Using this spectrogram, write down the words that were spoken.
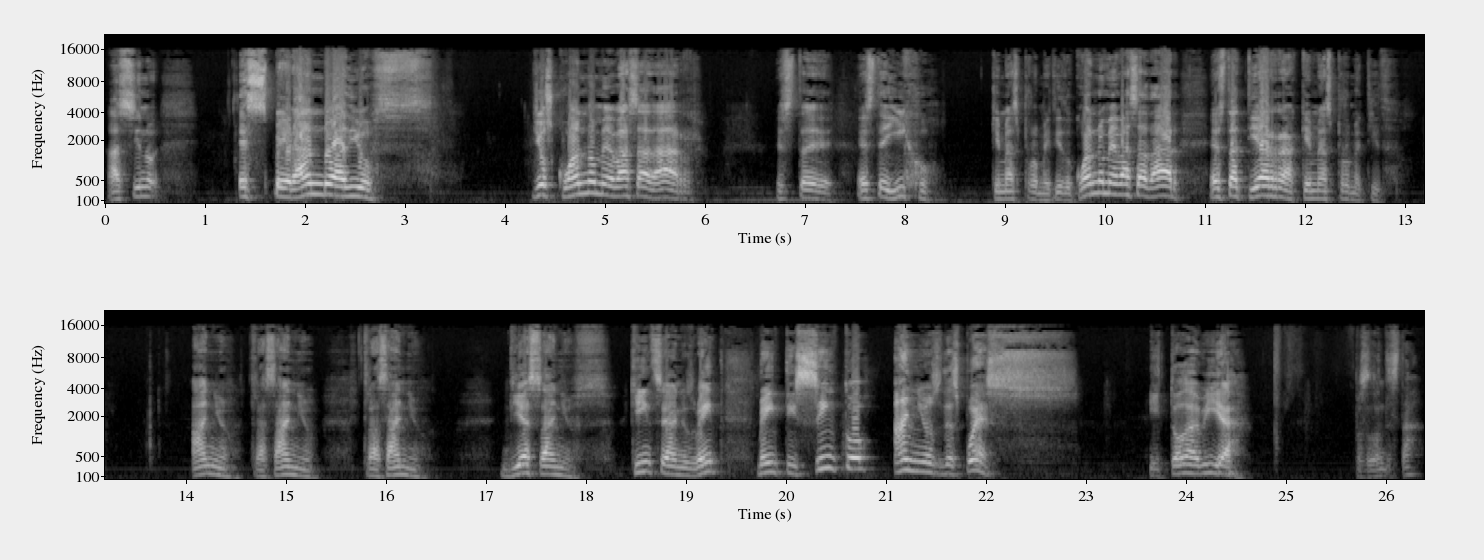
haciendo, esperando a Dios Dios, ¿cuándo me vas a dar este, este hijo que me has prometido? ¿Cuándo me vas a dar esta tierra que me has prometido? Año tras año, tras año, 10 años, 15 años, 20, 25 años después. Y todavía, pues ¿dónde está?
